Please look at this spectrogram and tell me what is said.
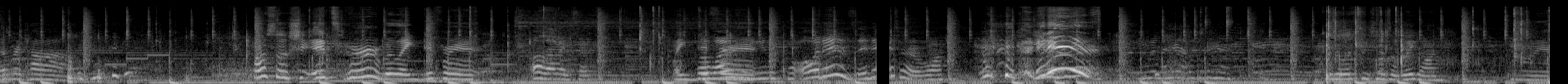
every time. Also, she it's her, but like different, Oh, that makes sense. like But why is it different. unicorn? Oh, it is. It is her. Watch. it is. Has a wig on. Oh yeah.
